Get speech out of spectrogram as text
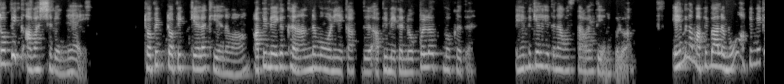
ටොපික් අවශ්‍ය වෙන්නේ ඇයි? ටොපික් ටොපික් කියලා කියනවා. අපි මේක කරන්න ඕනි එකක්ද? අපි මේක නොකළොත් මොකද? එහෙම කියලා හිතන අවස්ථාවල් තියෙන පුළුවන්. එහෙමනම් අපි බලමු අපි මේක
